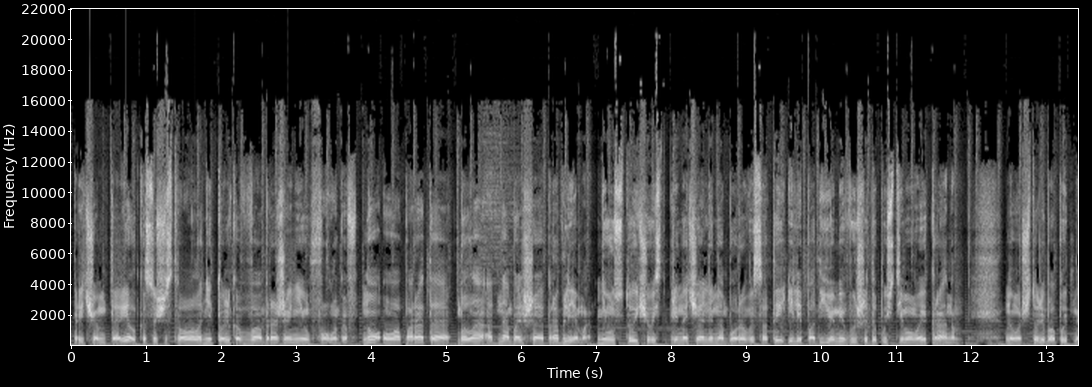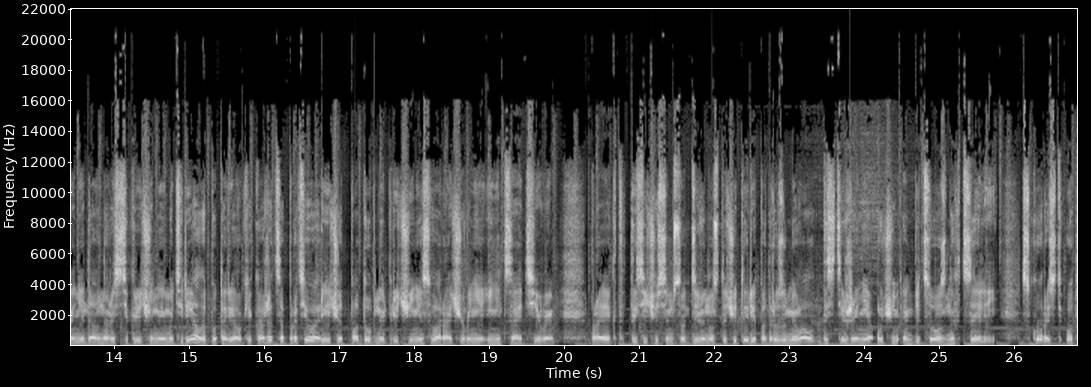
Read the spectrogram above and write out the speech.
Причем тарелка существовала не только в воображении уфологов, Но у аппарата была одна большая проблема – неустойчивость при начале набора высоты или подъеме выше допустимого экраном. Но вот что любопытно, недавно рассекреченные материалы по тарелке, кажется, противоречат подобной причине сворачивания инициативы. Проект 1794 подразумевал достижение очень амбициозных целей. Скорость от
